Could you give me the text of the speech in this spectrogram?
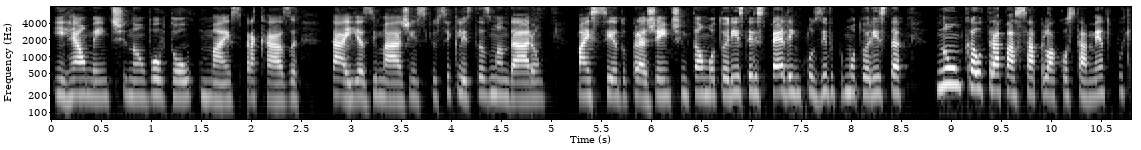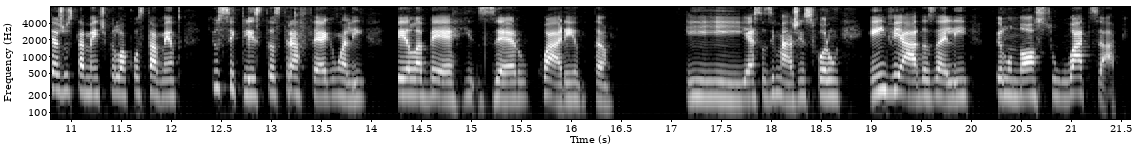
e realmente não voltou mais para casa. Tá aí as imagens que os ciclistas mandaram mais cedo para a gente. Então, motorista, eles pedem, inclusive, para o motorista nunca ultrapassar pelo acostamento, porque é justamente pelo acostamento que os ciclistas trafegam ali pela BR-040. E essas imagens foram enviadas ali pelo nosso WhatsApp.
